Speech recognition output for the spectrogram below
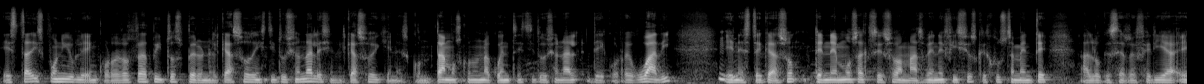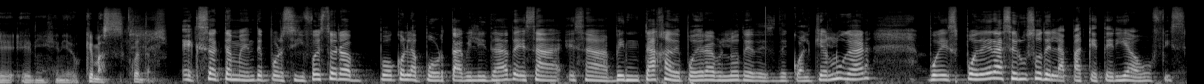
está disponible en correos gratuitos, pero en el caso de institucionales y en el caso de quienes contamos con una cuenta institucional de correo WADI, en este caso, tenemos acceso a más beneficios que justamente a lo que se refería eh, el ingeniero. ¿Qué más? Cuéntanos. Exactamente, por si fue esto era poco la portabilidad, esa, esa ventaja de poder abrirlo desde cualquier lugar, pues poder hacer uso de la paquetería Office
